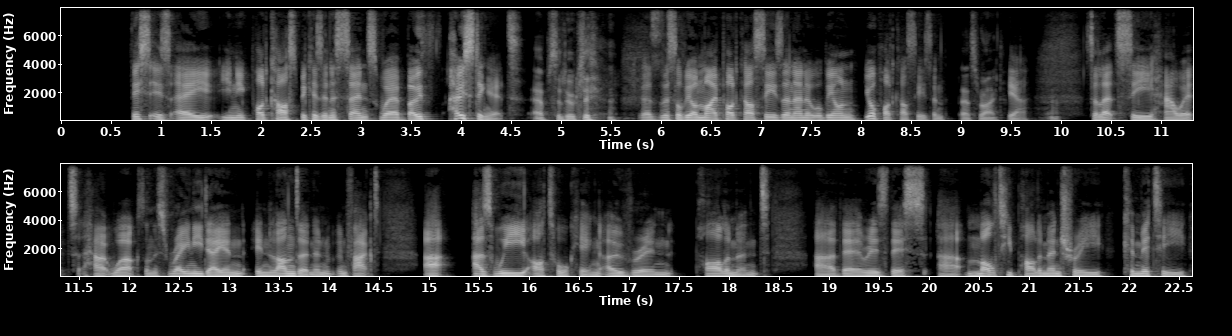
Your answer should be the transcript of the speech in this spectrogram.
this is a unique podcast because, in a sense, we're both hosting it. Absolutely. because this will be on my podcast season and it will be on your podcast season. That's right. Yeah. yeah. So let's see how it how it works on this rainy day in in London. And in fact, uh, as we are talking over in Parliament, uh, there is this uh, multi parliamentary committee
